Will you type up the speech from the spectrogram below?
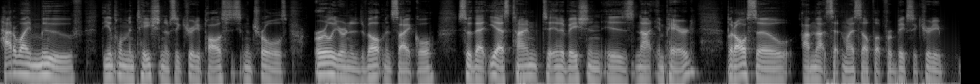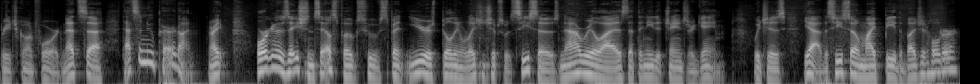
How do I move the implementation of security policies and controls earlier in the development cycle so that, yes, time to innovation is not impaired, but also I'm not setting myself up for a big security breach going forward. And that's, uh, that's a new paradigm, right? Organization sales folks who've spent years building relationships with CISOs now realize that they need to change their game, which is, yeah, the CISO might be the budget holder,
